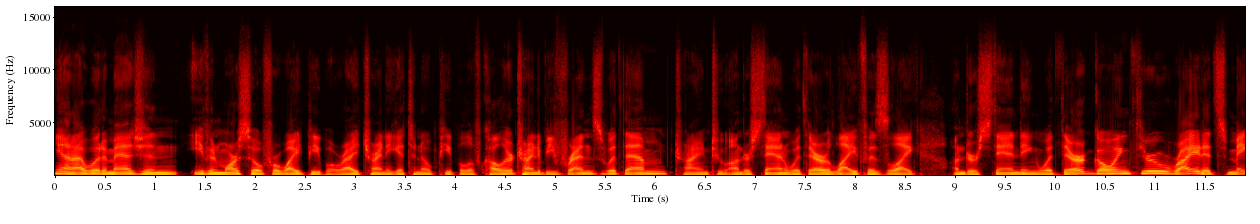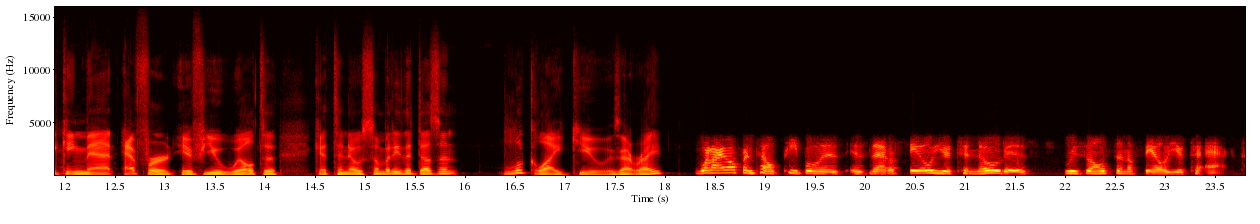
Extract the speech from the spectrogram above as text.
Yeah, and I would imagine even more so for white people, right? Trying to get to know people of color, trying to be friends with them, trying to understand what their life is like, understanding what they're going through, right? It's making that effort, if you will, to get to know somebody that doesn't look like you. Is that right? What I often tell people is is that a failure to notice results in a failure to act.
